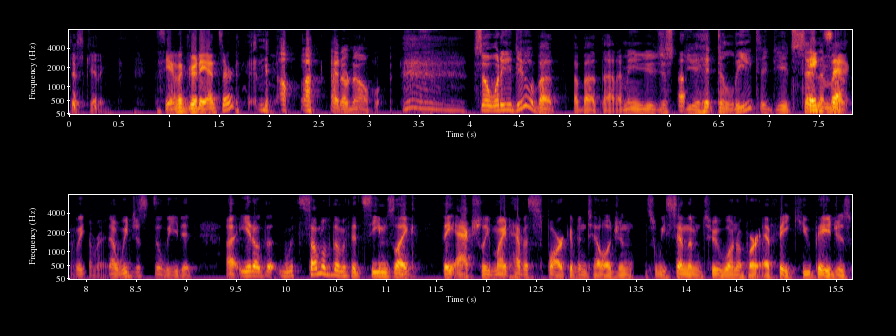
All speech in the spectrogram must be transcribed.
just kidding. Does he have a good answer? no, I don't know. So what do you do about about that? I mean, you just you hit delete. Do you send exactly. them exactly? No, we just delete it. Uh, you know, the, with some of them, if it seems like they actually might have a spark of intelligence, we send them to one of our FAQ pages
